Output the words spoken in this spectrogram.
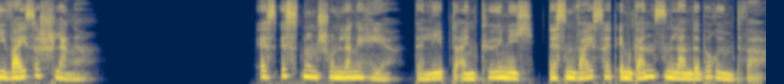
Die weiße Schlange Es ist nun schon lange her, da lebte ein König, dessen Weisheit im ganzen Lande berühmt war.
